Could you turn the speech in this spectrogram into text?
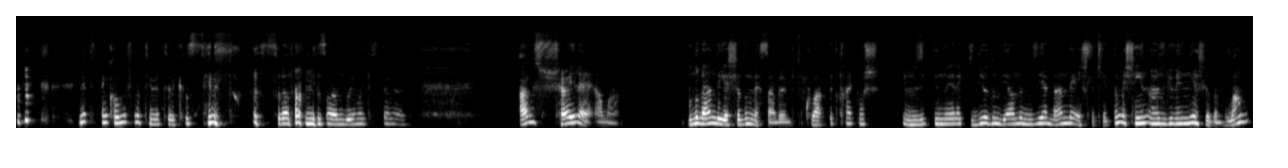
Lütfen konuşma Twitter kız. Senin sıradan mizahını duymak istemiyorum. Abi şöyle ama bunu ben de yaşadım mesela böyle bir kulaklık takmış müzik dinleyerek gidiyordum. Bir anda müziğe ben de eşlik ettim ve şeyin özgüvenini yaşadım. Lan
